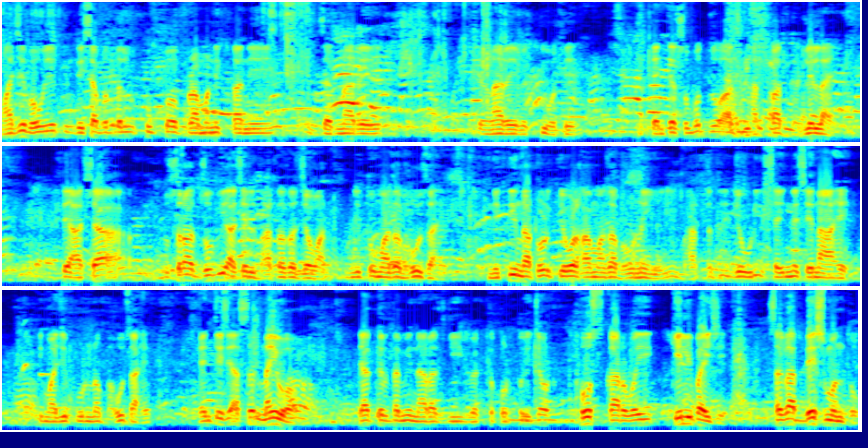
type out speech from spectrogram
माझे भाऊ एक देशाबद्दल खूप प्रामाणिकपणे जगणारे खेळणारे व्यक्ती होते. त्यांच्यासोबत जो आज घातपात घडलेला आहे ते अशा दुसरा जो बी असेल भारताचा जवान म्हणजे तो माझा भाऊच आहे. नितीन राठोड केवळ हा माझा भाऊ नाही भारतातील जेवढी सैन्य सेना आहे ती माझी पूर्ण भाऊच आहे. त्यांच्याशी असं नाही व्हावं. त्याकरिता मी नाराजगी व्यक्त करतो. याच्यावर ठोस कारवाई केली पाहिजे. सगळा देश म्हणतो.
